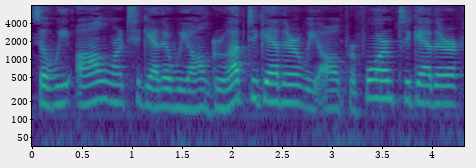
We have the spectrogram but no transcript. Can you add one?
so we all worked together. We all grew up together. We all performed together,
